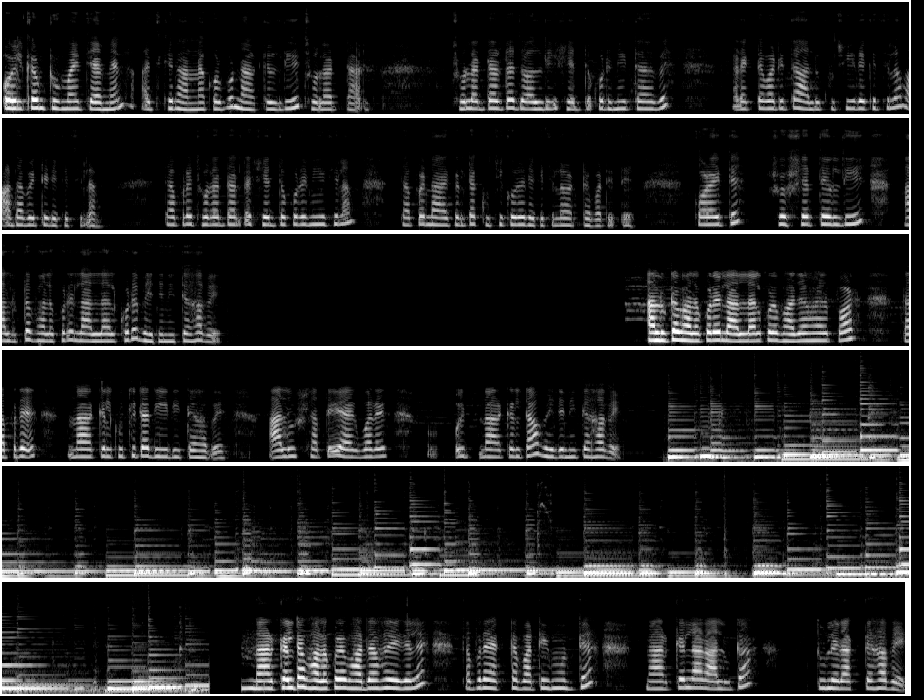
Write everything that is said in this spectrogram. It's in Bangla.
ওয়েলকাম টু মাই চ্যানেল আজকে রান্না করব নারকেল দিয়ে ছোলার ডাল। ছোলার ডালটা জল দিয়ে সেদ্ধ করে নিতে হবে। আর একটা বাটিতে আলু কুচিয়ে রেখেছিলাম, আদা বেটে রেখেছিলাম। তারপরে ছোলার ডালটা সেদ্ধ করে নিয়েছিলাম। তারপরে নারকেলটা কুচি করে রেখেছিলাম একটা বাটিতে। কড়াইতে সর্ষের তেল দিয়ে আলুটা ভালো করে লাল লাল করে ভেজে নিতে হবে। আলুটা ভালো করে লাল লাল করে ভাজা হওয়ার পর তারপরে নারকেল কুচিটা দিয়ে দিতে হবে। আলুর সাথে একবারে ওই নারকেলটাও ভেজে নিতে হবে। নারকেলটা ভালো করে ভাজা হয়ে গেলে তারপরে একটা বাটির মধ্যে নারকেল আর আলুটা তুলে রাখতে হবে।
